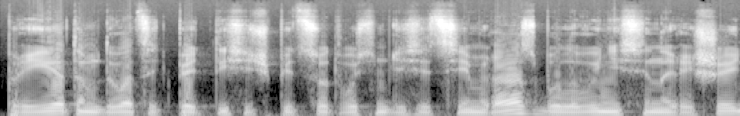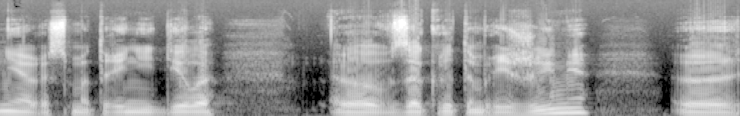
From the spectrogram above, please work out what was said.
при этом 25 587 раз было вынесено решение о рассмотрении дела э, в закрытом режиме, э,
